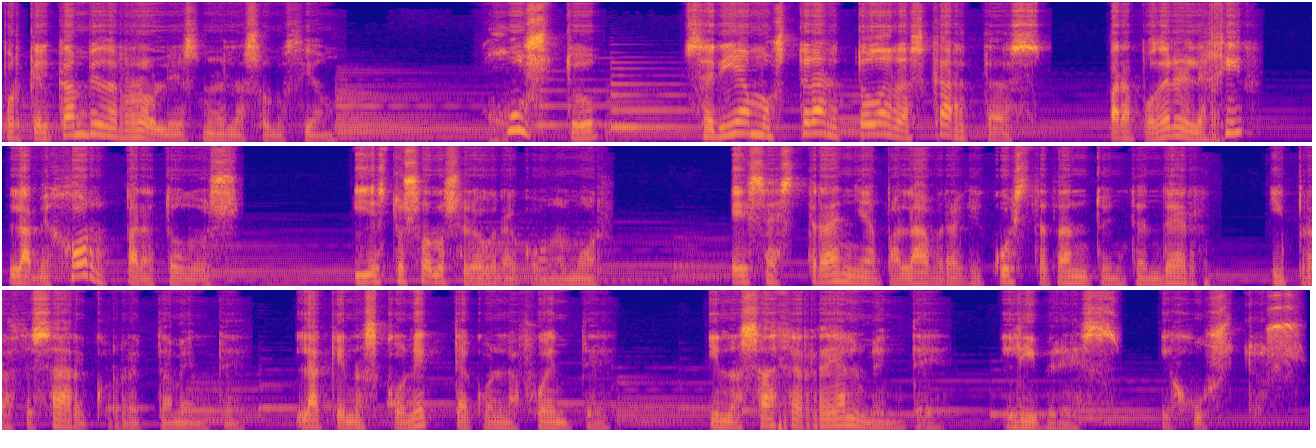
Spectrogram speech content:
porque el cambio de roles no es la solución. Justo sería mostrar todas las cartas para poder elegir la mejor para todos. Y esto solo se logra con amor. Esa extraña palabra que cuesta tanto entender y procesar correctamente, la que nos conecta con la fuente y nos hace realmente libres y justos.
